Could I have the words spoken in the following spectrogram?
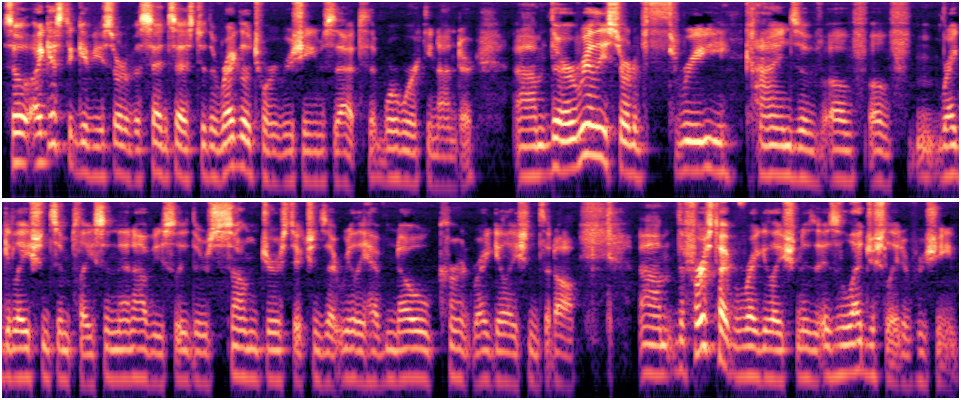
So I guess to give you sort of a sense as to the regulatory regimes that we're working under, um, there are really sort of three kinds of, of, of, regulations in place and then obviously there's some jurisdictions that really have no current regulations at all. Um, the first type of regulation is, is a legislative regime.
